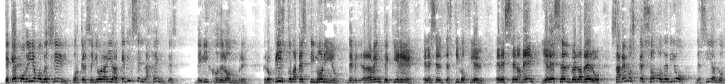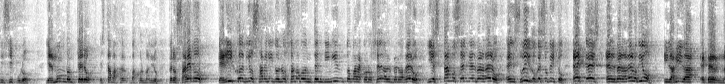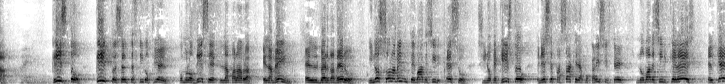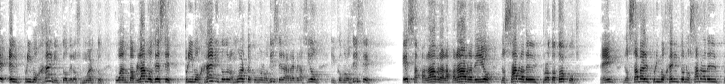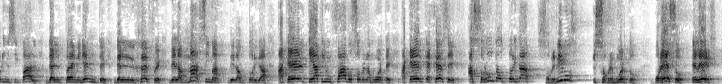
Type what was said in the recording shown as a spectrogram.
que qué podríamos decir, porque el Señor haría, ¿qué dicen las gentes del Hijo del Hombre? Pero Cristo da testimonio de verdaderamente quién es. Él es el testigo fiel, Él es el amén y Él es el verdadero. Sabemos que somos de Dios, decían los discípulos, y el mundo entero está bajo, el maligno. Pero sabemos que el Hijo de Dios ha venido y nos ha dado entendimiento para conocer al verdadero. Y estamos en el verdadero, en su Hijo Jesucristo. Este es el verdadero Dios y la vida eterna. Cristo, Cristo es el testigo fiel, como nos dice la palabra, el amén, el verdadero. Y no solamente va a decir eso, sino que Cristo en ese pasaje de Apocalipsis 3 nos va a decir que Él es el que, el primogénito de los muertos. Cuando hablamos de ese primogénito de los muertos, como nos dice la revelación y como nos dice esa palabra, la palabra de Dios, nos habla del prototocos, ¿Eh? Nos habla del primogénito, nos habla del principal, del preeminente, del jefe, de la máxima de la autoridad. Aquel que ha triunfado sobre la muerte, aquel que ejerce absoluta autoridad sobre vivos y sobre muertos. Por eso Él es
